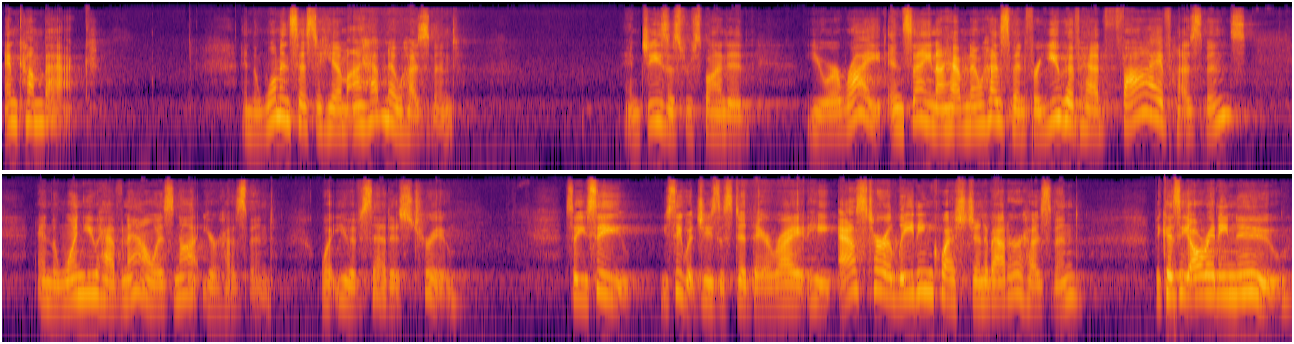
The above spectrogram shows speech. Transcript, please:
and come back. And the woman says to him, I have no husband. And Jesus responded, You are right in saying, I have no husband, for you have had five husbands and the one you have now is not your husband. What you have said is true. So you see, you see what Jesus did there, right? He asked her a leading question about her husband because he already knew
